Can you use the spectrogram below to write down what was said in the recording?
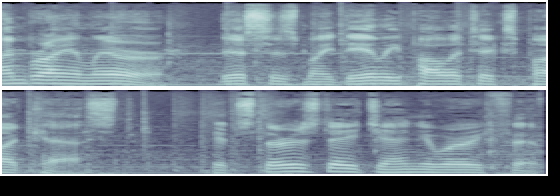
I'm Brian Lehrer. This is my daily politics podcast. It's Thursday, January 5th.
